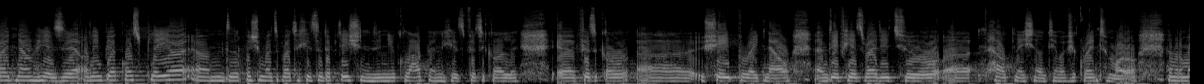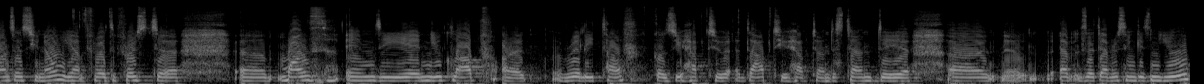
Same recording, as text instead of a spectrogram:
right now he is an Olympiacos player, and the question was about his adaptation in the new club and his physical, uh, physical uh, shape right now, and if he is ready to uh, help national team of Ukraine tomorrow. And Roman says, you know, have uh, the first uh, uh, month in the new club are really tough because you have to adapt, you have to understand the, uh, uh, that everything is new,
